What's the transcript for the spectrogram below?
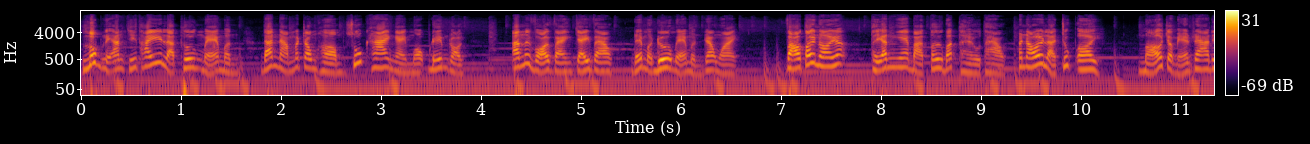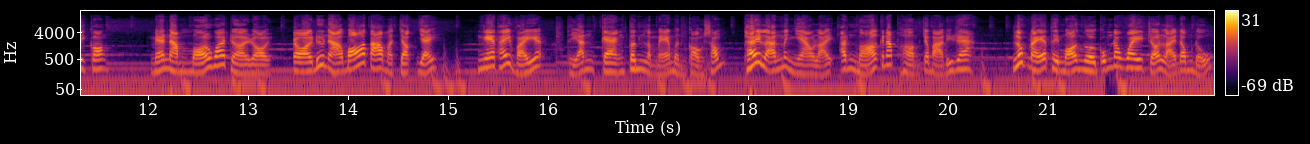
Lúc này anh chỉ thấy là thương mẹ mình đã nằm ở trong hòm suốt hai ngày một đêm rồi. Anh mới vội vàng chạy vào để mà đưa mẹ mình ra ngoài. Vào tới nơi á, thì anh nghe bà tư bà thều thào, mới nói là, trúc ơi, mở cho mẹ ra đi con. Mẹ nằm mỏi quá trời rồi. Rồi đứa nào bó tao mà chật vậy? Nghe thấy vậy á, thì anh càng tin là mẹ mình còn sống. Thế là anh mới nhào lại, anh mở cái nắp hòm cho bà đi ra. Lúc này thì mọi người cũng đã quay trở lại đông đủ.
